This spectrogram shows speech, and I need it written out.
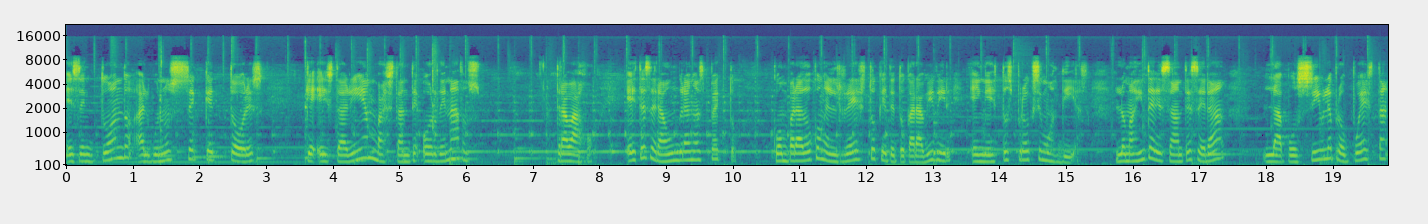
exceptuando algunos sectores que estarían bastante ordenados. Trabajo. Este será un gran aspecto comparado con el resto que te tocará vivir en estos próximos días. Lo más interesante será la posible propuesta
